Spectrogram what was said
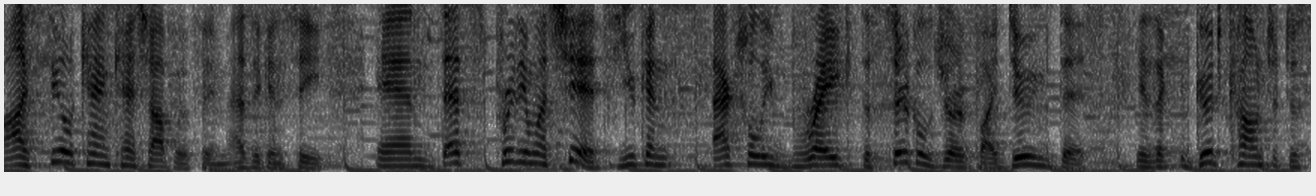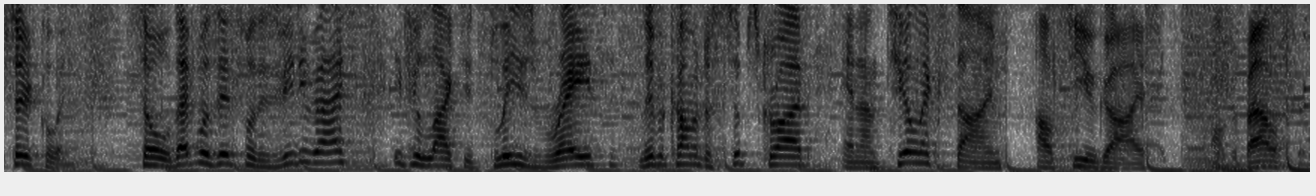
I still can't catch up with him, as you can see. And that's pretty much it. You can actually break the circle jerk by doing this. It's a good counter to circling. So that was it for this video guys. If you liked it, please rate, leave a comment or subscribe. And until next time, I'll see you guys on the battlefield.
